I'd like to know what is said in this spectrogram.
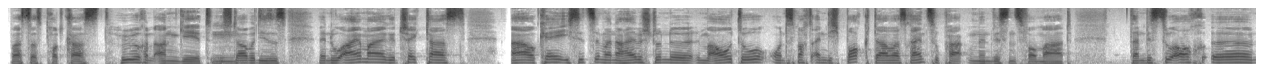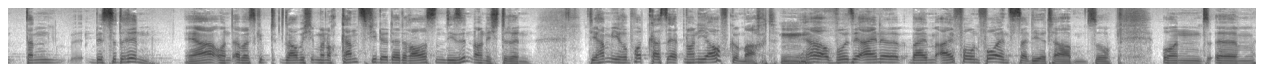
was das Podcast hören angeht. Ich glaube, dieses, wenn du einmal gecheckt hast, ah, okay, ich sitze immer eine halbe Stunde im Auto und es macht eigentlich Bock, da was reinzupacken, ein Wissensformat, dann bist du auch, äh, dann bist du drin. Ja, und aber es gibt, glaube ich, immer noch ganz viele da draußen, die sind noch nicht drin. Die haben ihre Podcast-App noch nie aufgemacht. Ja, obwohl sie eine beim iPhone vorinstalliert haben. So. Und ähm,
